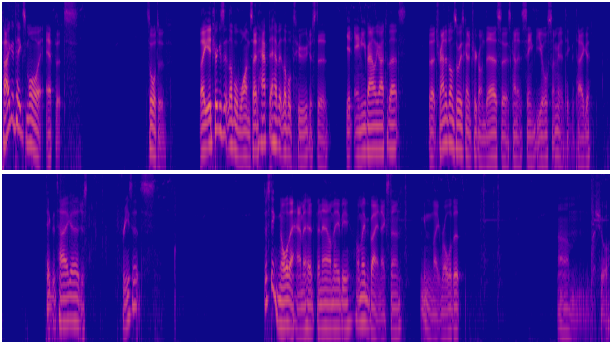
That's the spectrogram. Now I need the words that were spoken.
Tiger takes more efforts. Sort of. Like, it triggers at level 1, so I'd have to have it level 2 just to get any value out of that. But Pteranodon's always going to trigger on there, so it's kind of the same deal, so I'm going to take the Tiger. Take the Tiger, just freeze it. Just ignore the hammerhead for now, maybe. Or maybe buy it next turn. We can, like, roll a bit. Um, sure.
